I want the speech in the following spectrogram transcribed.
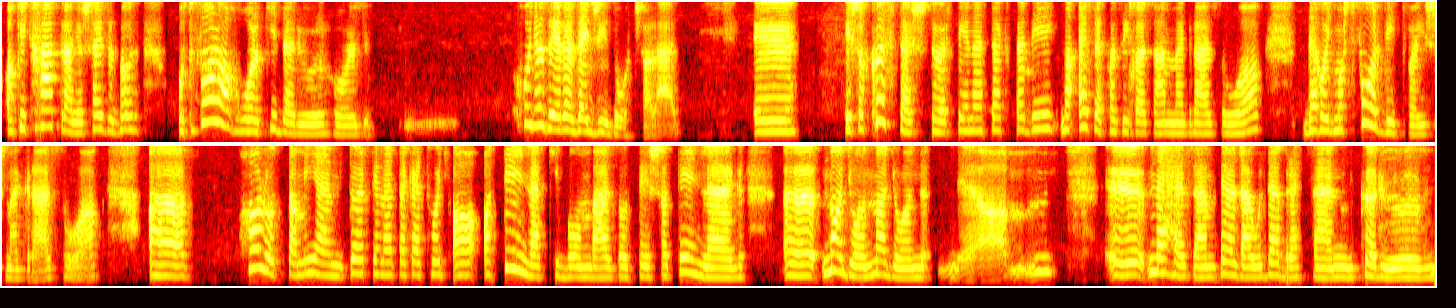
akik hátrányos helyzetben ott valahol kiderül, hogy, hogy azért ez egy zsidó család. És a köztes történetek pedig, na ezek az igazán megrázóak, de hogy most fordítva is megrázóak. hallottam ilyen történeteket, hogy a, a tényleg kibombázott, és a tényleg nagyon-nagyon nehezen, például Debrecen körül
